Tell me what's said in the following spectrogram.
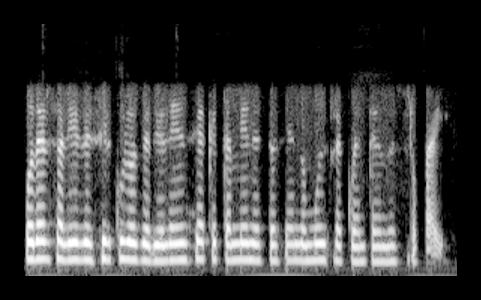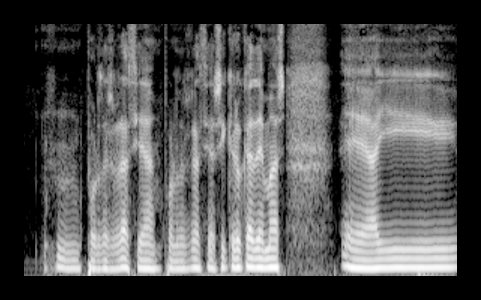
poder salir de círculos de violencia que también está siendo muy frecuente en nuestro país. Por desgracia, por desgracia. Sí, creo que además eh, ahí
